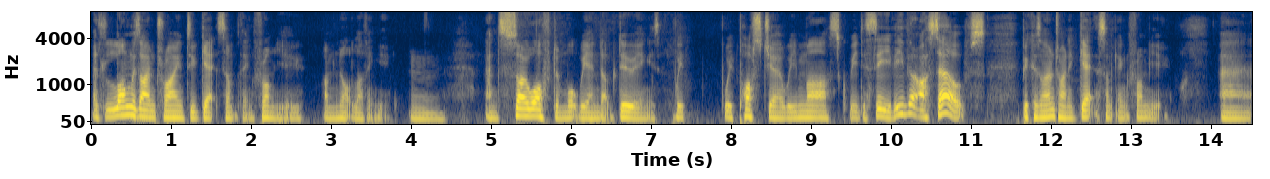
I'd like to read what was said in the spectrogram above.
as long as I'm trying to get something from you, I'm not loving you. And so often what we end up doing is we we posture, we mask, we deceive, even ourselves, because I'm trying to get something from you. Uh,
